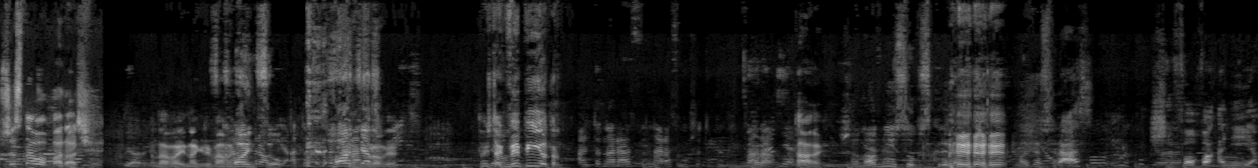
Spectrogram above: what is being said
Przestało padać. No dawaj, nagrywamy. W końcu. Na zdrowie. Ktoś tak wypij jutro. ale to na raz, na raz muszę to wypić. Naraz. Nie. Tak. szanowni subskrybenci, chociaż raz, szefowa, a nie ja.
